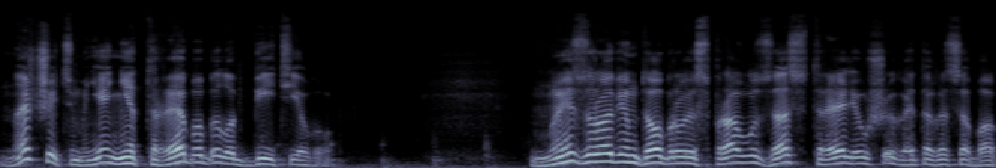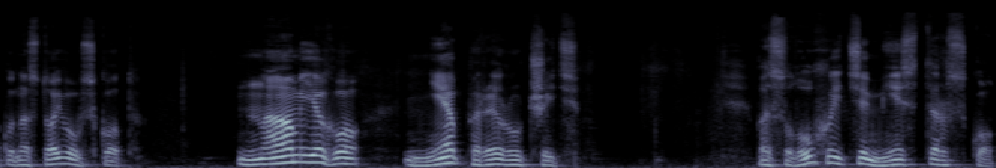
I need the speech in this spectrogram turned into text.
Значыць, мне не трэба было біць яго. Мы зробім добрую справу, застрэліўшы гэтага сабаку, настойваў скот. Нам яго не прыручыць. Паслухайте, містер Скот.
